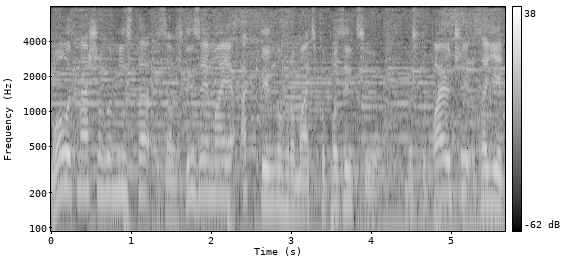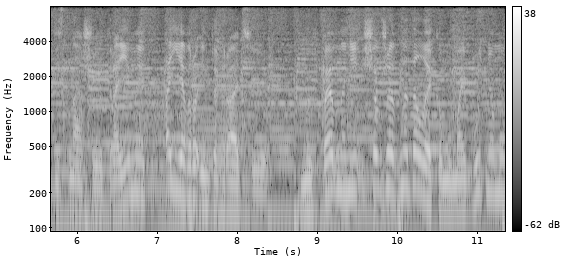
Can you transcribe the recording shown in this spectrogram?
Молодь нашого міста завжди займає активну громадську позицію, виступаючи за єдність нашої країни та євроінтеграцію. Ми впевнені, що вже в недалекому майбутньому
